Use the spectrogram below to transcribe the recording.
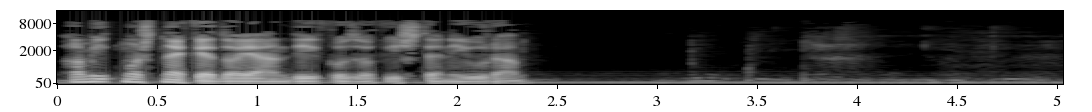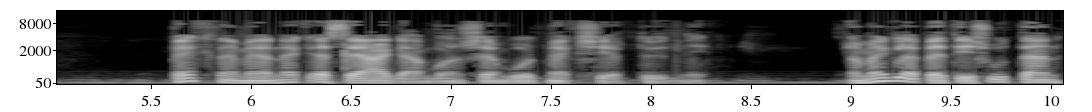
amit most neked ajándékozok, Isteni Uram. Pechnemernek esze ágában sem volt megsértődni. A meglepetés után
